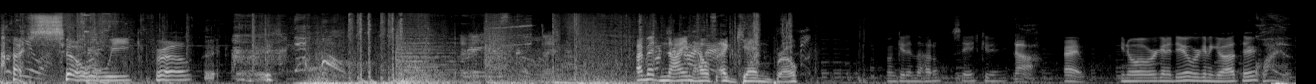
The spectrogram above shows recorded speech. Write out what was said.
I'm so weak, bro. I'm at nine health again, bro. Wanna get in the huddle? Sage, get in. Nah. Alright, you know what we're gonna do? We're gonna go out there. Quiet.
